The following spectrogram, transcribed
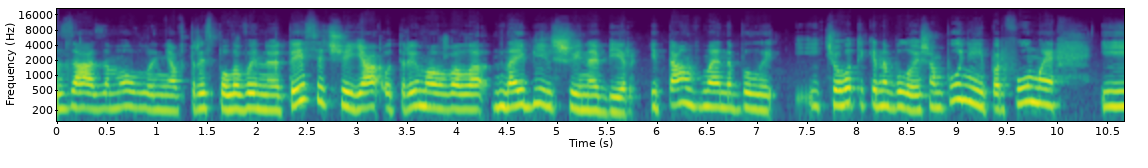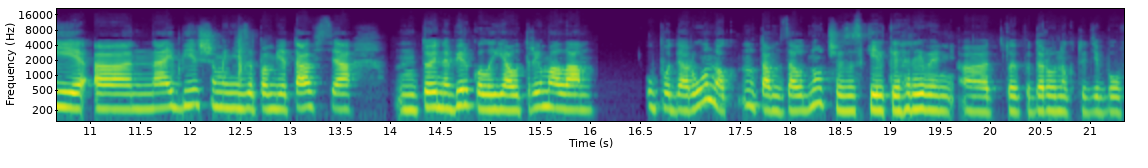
за замовлення в 3,5 тисячі я отримувала найбільший набір. І там в мене були і чого таке не було: і шампуні, і парфуми. І а, найбільше мені запам'ятався той набір, коли я отримала. У подарунок, ну там за одну чи за скільки гривень а, той подарунок тоді був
